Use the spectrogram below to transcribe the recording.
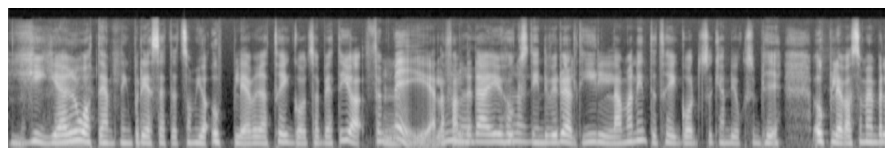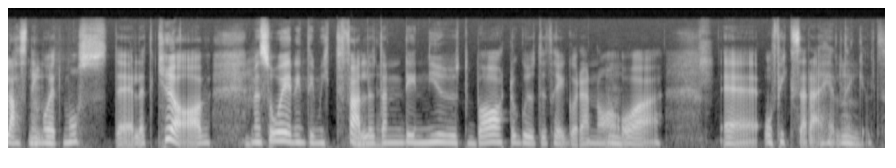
ger återhämtning på det sättet som jag upplever att trädgårdsarbete gör, för mig i alla fall. Det där är ju högst individuellt. Gillar man inte trädgård så kan det också bli upplevas som en belastning mm. och ett måste eller ett krav. Mm. Men så är det inte i mitt fall, utan det är njutbart att gå ut i trädgården och, mm. och, eh, och fixa där helt enkelt.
